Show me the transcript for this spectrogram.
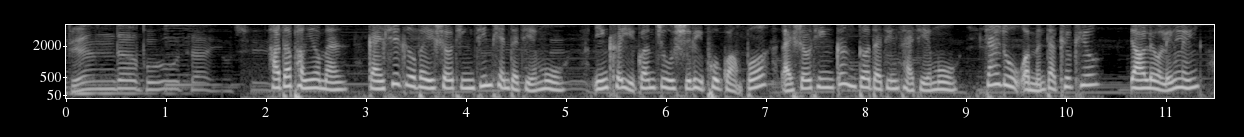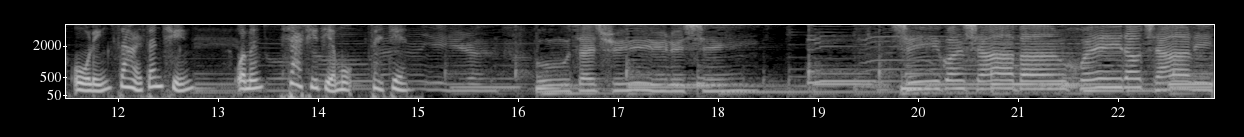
变得不再有趣。好的，朋友们，感谢各位收听今天的节目。您可以关注十里铺广播来收听更多的精彩节目，加入我们的 QQ 幺六零零。五零三二三群，我们下期节目再见。不再去旅行，习惯下班回到家里，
